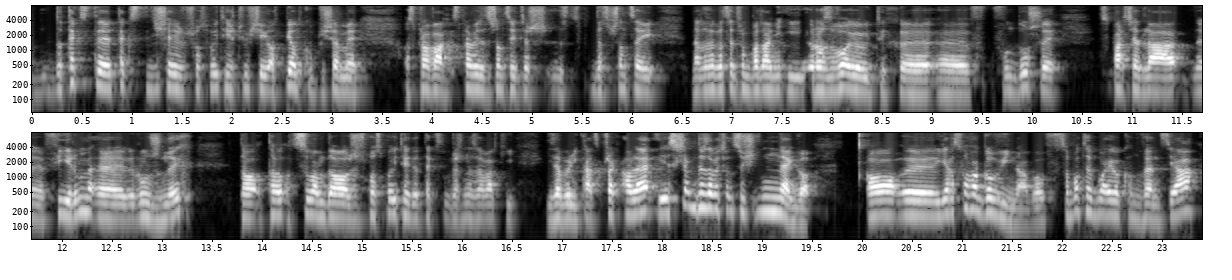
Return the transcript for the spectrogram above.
Do tekst, tekst dzisiaj Rzeczpospolitej rzeczywiście od piątku piszemy o sprawach, sprawie dotyczącej też dotyczącej Narodowego Centrum Badań i Rozwoju i tych funduszy wsparcia dla firm różnych to, to odsyłam do Rzeczpospolitej, do tekstu Grażyny Zawadki Izabeli Kacprzak, ale jest, chciałbym też zapytać o coś innego, o y, Jarosława Gowina, bo w sobotę była jego konwencja,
